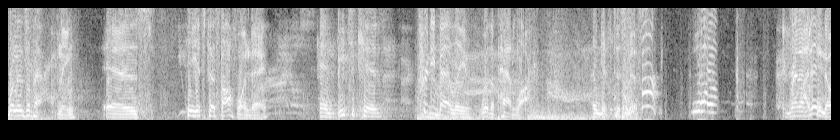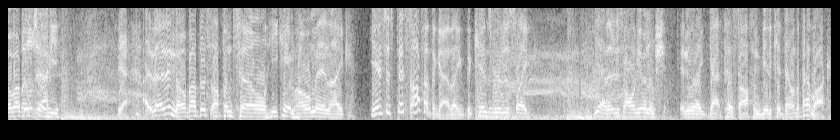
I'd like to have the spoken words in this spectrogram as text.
what ends up happening is he gets pissed off one day and beats a kid pretty badly with a padlock and gets dismissed. What? I didn't know about this until he. Yeah, I, I didn't know about this up until he came home and like he was just pissed off at the guy. Like the kids were just like, yeah, they're just all giving him shit, and he like got pissed off and beat a kid down with a padlock.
